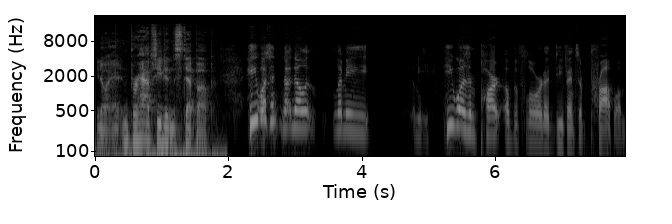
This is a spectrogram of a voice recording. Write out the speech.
You know, and perhaps he didn't step up. He wasn't. No, no let me let me he wasn't part of the Florida defensive problem.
